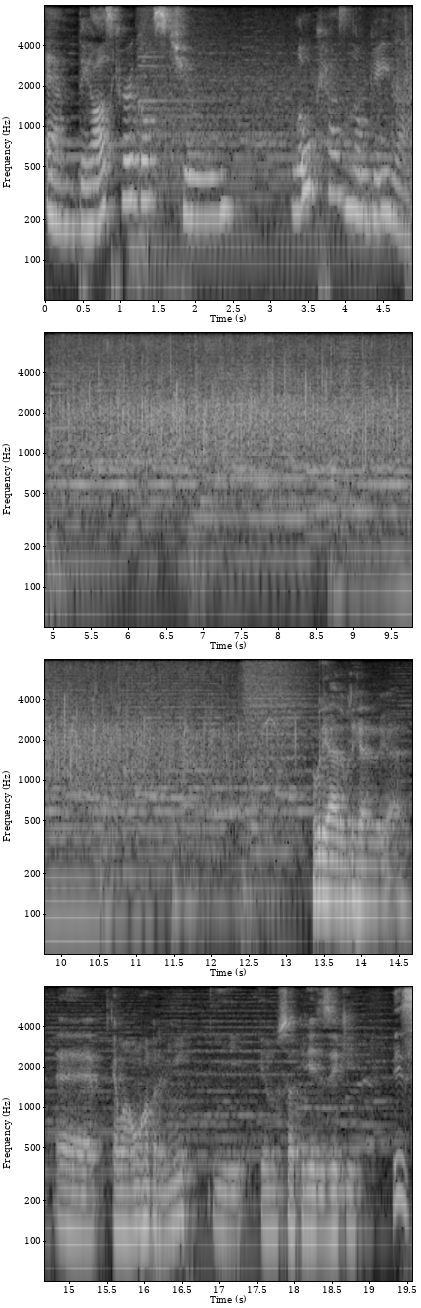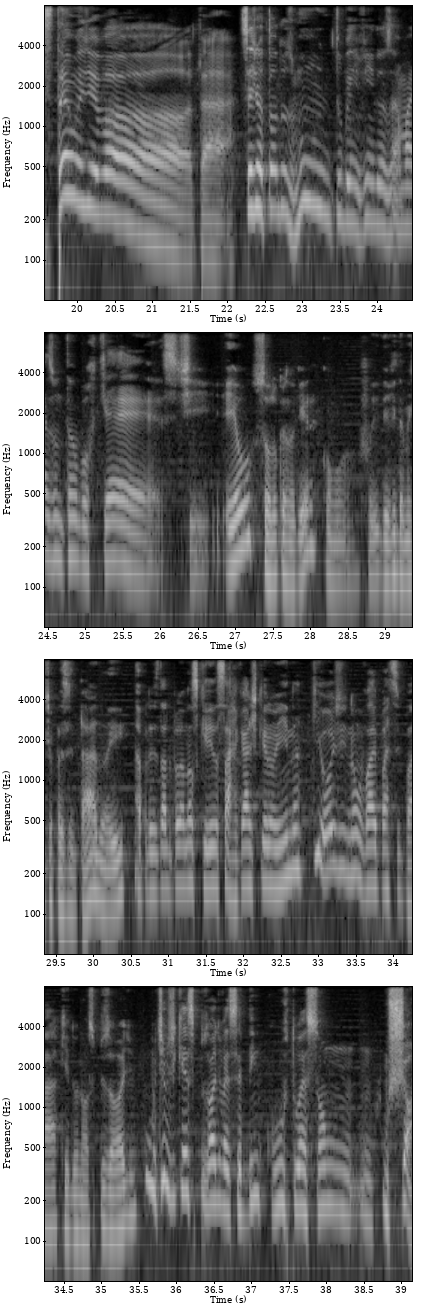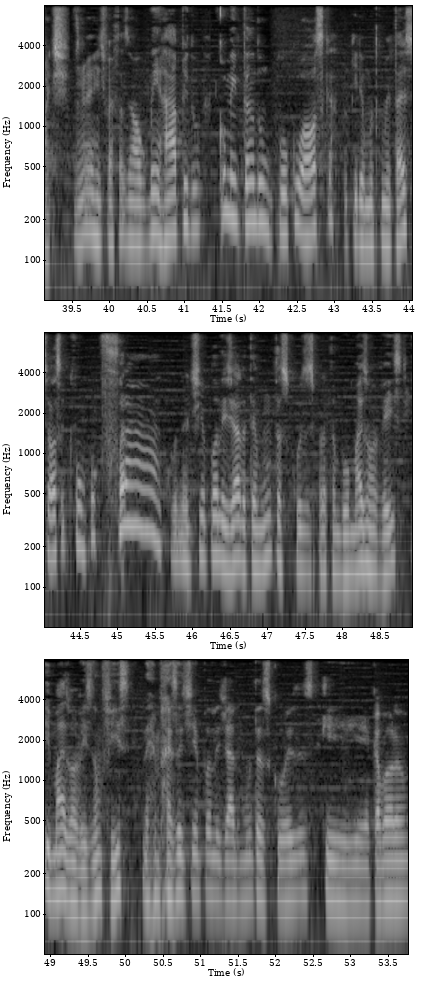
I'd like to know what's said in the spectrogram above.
And the Oscar goes to Lucas Nogueira. Obrigado, obrigado, obrigado. É, é uma honra para mim e eu só queria dizer que Estamos de volta! Sejam todos muito bem-vindos a mais um Tamborcast. Eu sou Lucas Nogueira, como fui devidamente apresentado aí, apresentado pela nossa querida sarcástica heroína, que hoje não vai participar aqui do nosso episódio. O motivo de que esse episódio vai ser bem curto é só um, um, um shot, né? A gente vai fazer algo bem rápido, comentando um pouco o Oscar. Eu queria muito comentar esse Oscar que foi um pouco fraco, né? Eu tinha planejado até muitas coisas para Tambor mais uma vez e mais uma vez não fiz, né? Mas eu tinha planejado muitas coisas que acabaram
